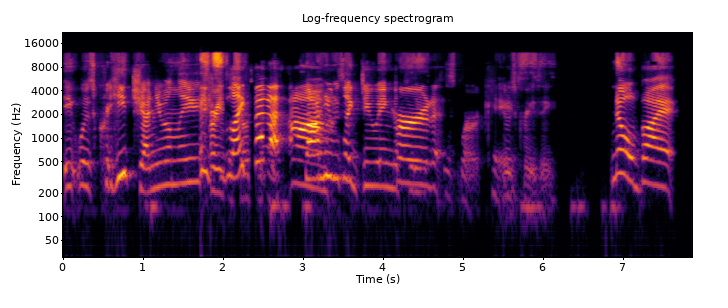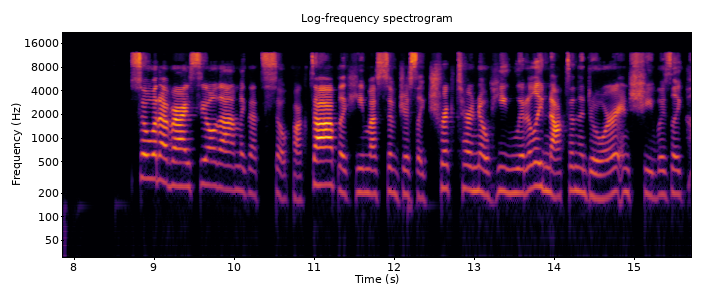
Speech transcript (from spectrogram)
It was, cre- he genuinely, or he's It's a like sociopath, that. thought he um, was like doing the Heard police's work. It was crazy. No, but so whatever. I see all that. I'm like, that's so fucked up. Like he must have just like tricked her. No, he literally knocked on the door and she was like,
